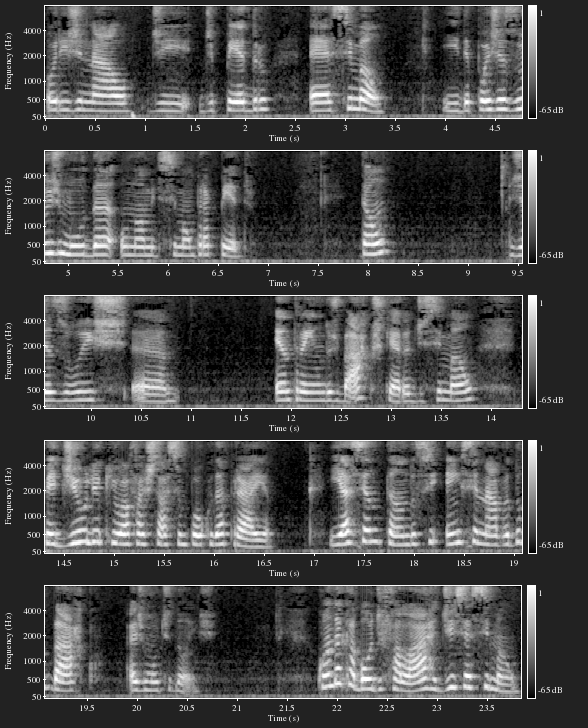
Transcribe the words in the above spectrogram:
original de, de Pedro é Simão. E depois Jesus muda o nome de Simão para Pedro. Então, Jesus é, entra em um dos barcos, que era de Simão, pediu-lhe que o afastasse um pouco da praia, e assentando-se, ensinava do barco as multidões. Quando acabou de falar, disse a Simão:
